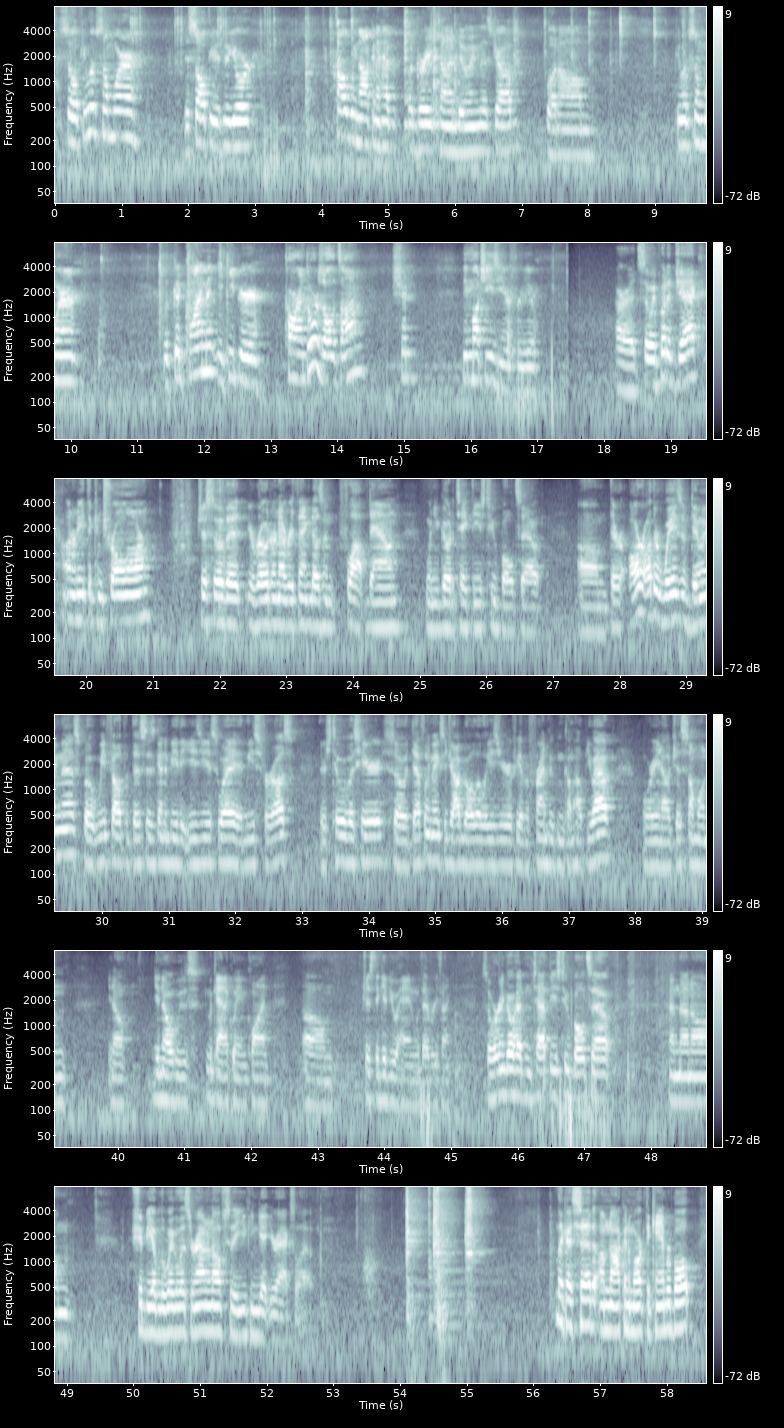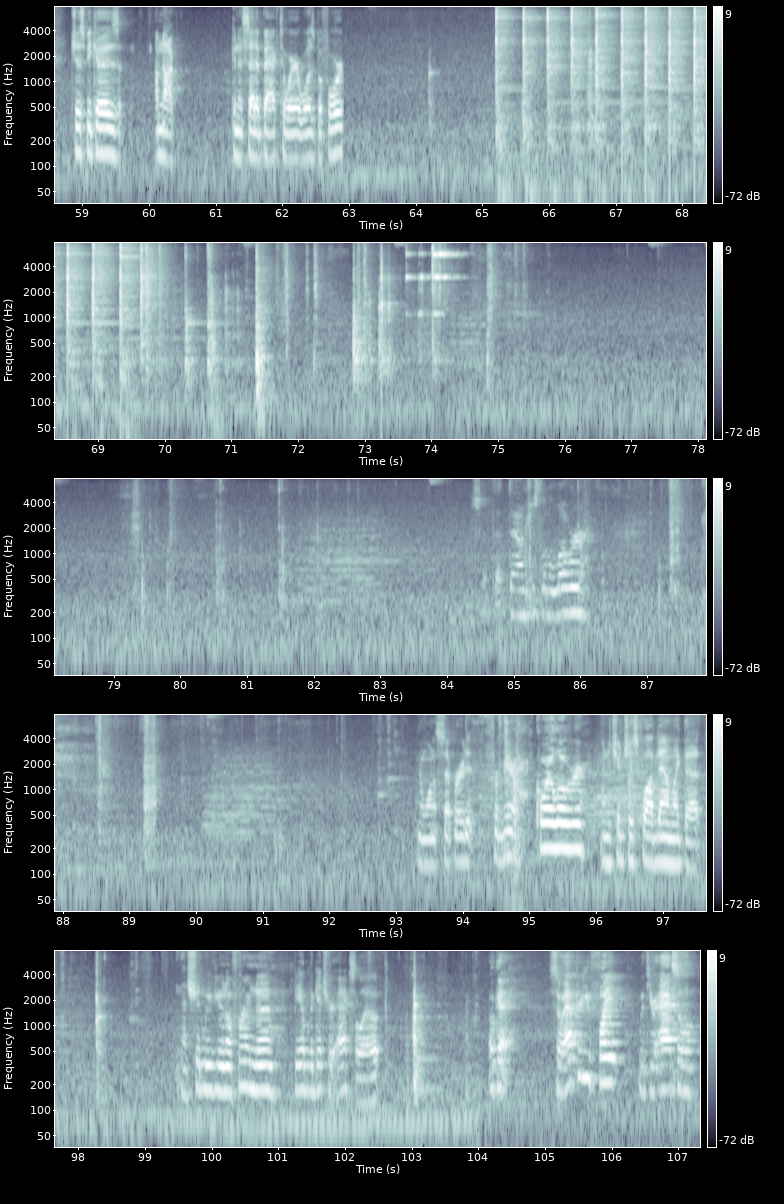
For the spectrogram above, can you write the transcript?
So if you live somewhere as salty as New York, probably not going to have a great time doing this job. But um, if you live somewhere with good climate and you keep your car indoors all the time, should be much easier for you. Alright, so we put a jack underneath the control arm just so that your rotor and everything doesn't flop down when you go to take these two bolts out. Um, there are other ways of doing this, but we felt that this is going to be the easiest way, at least for us. There's two of us here, so it definitely makes the job go a little easier if you have a friend who can come help you out, or, you know, just someone, you know, you know who's mechanically inclined, um, just to give you a hand with everything. So we're going to go ahead and tap these two bolts out and then um, should be able to wiggle this around enough so that you can get your axle out. Like I said, I'm not going to mark the camber bolt just because I'm not going to set it back to where it was before. Set that down just a little lower. You don't want to separate it from your coilover and it should just flop down like that. That should leave you enough room to be able to get your axle out. Okay, so after you fight with your axle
